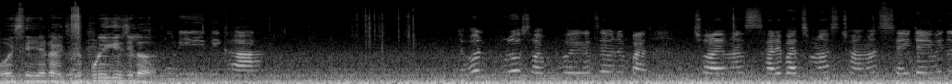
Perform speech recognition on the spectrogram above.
ওই সেই এটা হয়েছে পুড়ে গিয়েছিল। পুরী দীঘা। যখন পুরো সব হয়ে গেছে মানে ছয় মাস সাড়ে পাঁচ মাস ছয় মাস সেই টাইমে তো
